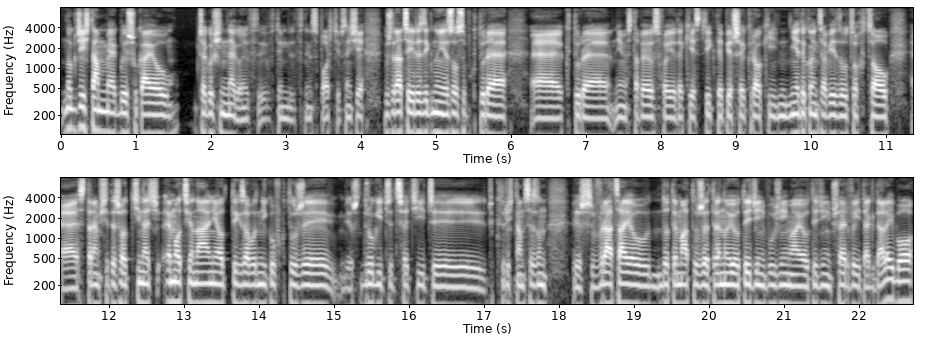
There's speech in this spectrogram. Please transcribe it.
no, gdzieś tam jakby szukają czegoś innego w, w, tym, w tym sporcie. W sensie już raczej rezygnuję z osób, które, e, które nie wiem, stawiają swoje takie stricte pierwsze kroki, nie do końca wiedzą, co chcą. E, staram się też odcinać emocjonalnie od tych zawodników, którzy, wiesz, drugi czy trzeci, czy, czy któryś tam sezon, wiesz, wracają do tematu, że trenują tydzień, później mają tydzień przerwy i tak dalej, bo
